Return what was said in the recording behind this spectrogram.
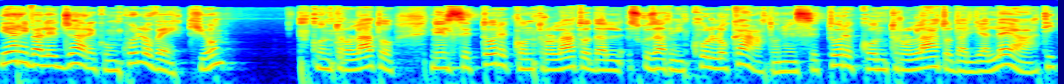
E a rivaleggiare con quello vecchio, controllato nel settore controllato dal, scusatemi, collocato nel settore controllato dagli alleati,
